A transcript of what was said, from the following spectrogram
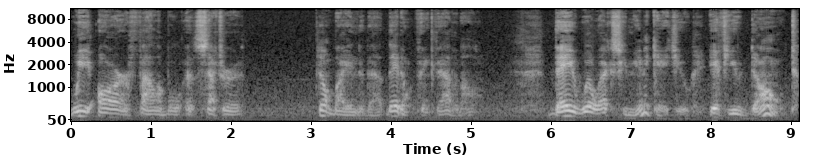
we are fallible, etc. Don't buy into that. They don't think that at all. They will excommunicate you if you don't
